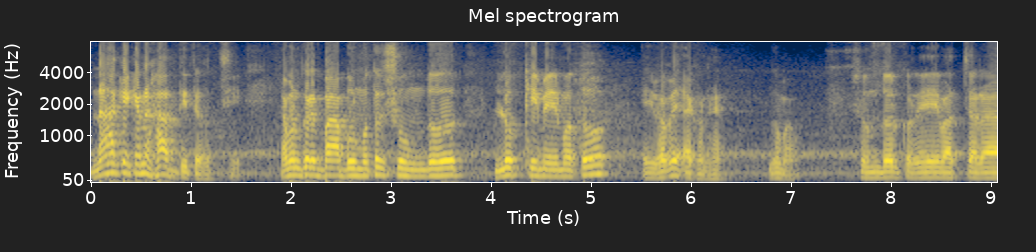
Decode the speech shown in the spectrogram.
নাকে কেন হাত দিতে হচ্ছে? এমন করে বাবুর মতো, সুন্দর লক্ষ্মী মেয়ের মতো। এইভাবে এখন হ্যাঁ ঘুমাও। সুন্দর করে বাচ্চারা,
